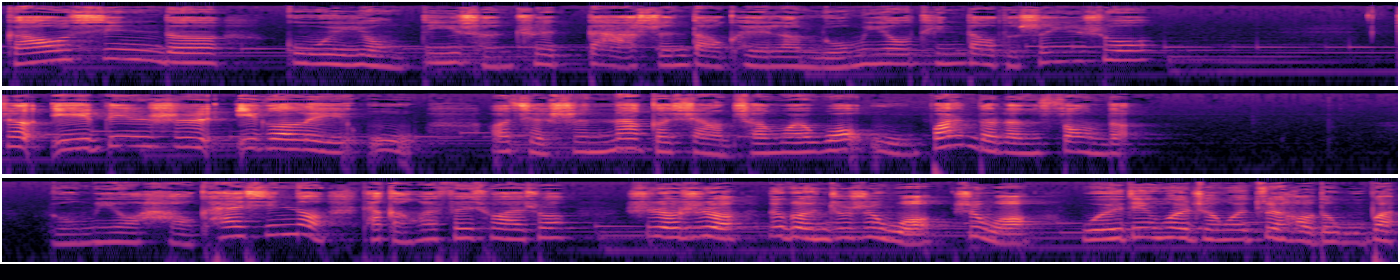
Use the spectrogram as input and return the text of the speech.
高兴的故意用低沉却大声到可以让罗密欧听到的声音说。这一定是一个礼物，而且是那个想成为我舞伴的人送的。罗密欧好开心哦，他赶快飞出来说：“是啊，是啊，那个人就是我，是我，我一定会成为最好的舞伴，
